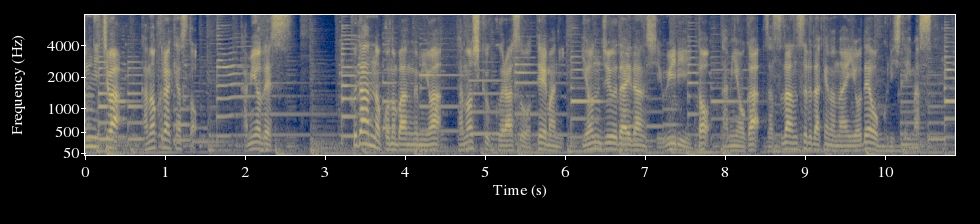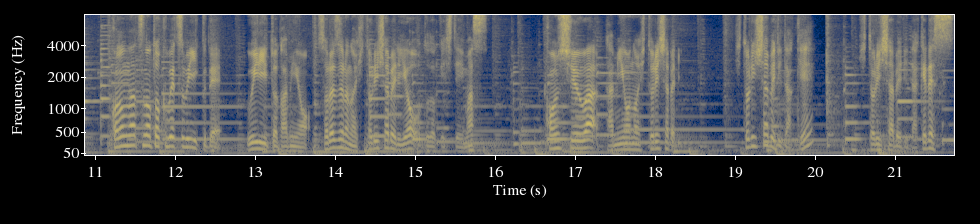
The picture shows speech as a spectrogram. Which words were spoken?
んにちは、たのくらキャスト、神尾です。普段のこの番組は楽しく暮らすをテーマに40代男子ウィリーとタミオが雑談するだけの内容でお送りしています。この夏の特別ウィークでウィリーとタミオそれぞれの一人喋りをお届けしています。今週はタミオの一人喋り。一人喋りだけ？一人喋りだけです。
